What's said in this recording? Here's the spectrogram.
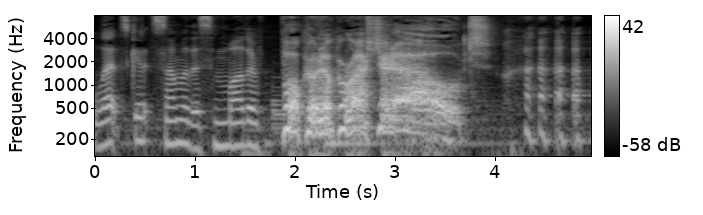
let's get some of this motherfucking aggression out.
